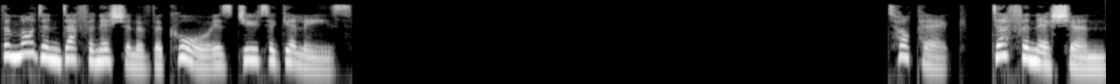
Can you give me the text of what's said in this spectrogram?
The modern definition of the core is due to Gillies. Topic: Definition.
